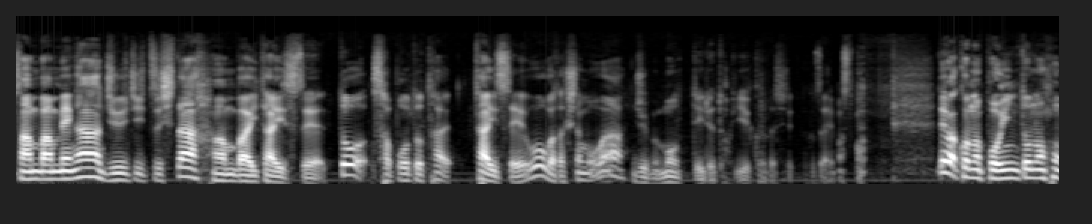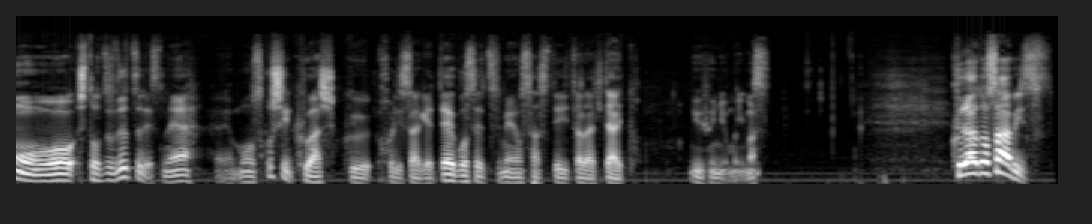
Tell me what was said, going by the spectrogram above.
3番目が充実した販売体制とサポート体制を私どもは十分持っているという形でございます。ではこのポイントの方を一つずつですねもう少し詳しく掘り下げてご説明をさせていただきたいというふうに思います。クラウドサービス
